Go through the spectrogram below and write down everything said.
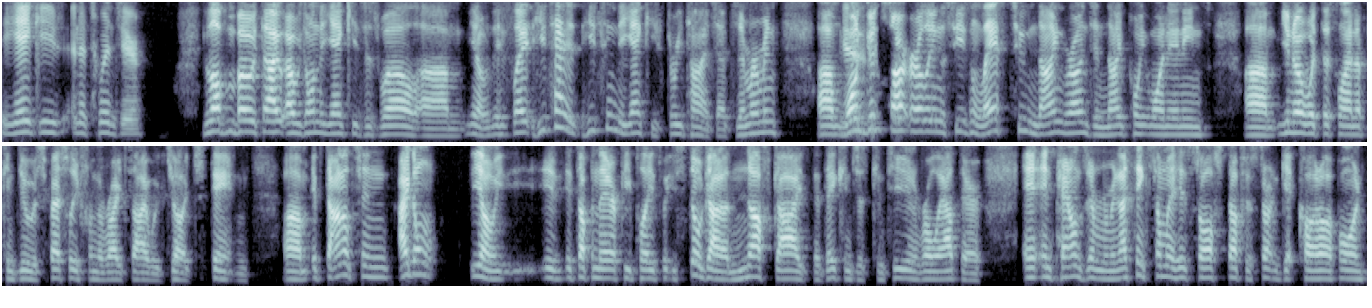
the Yankees and the Twins here? Love them both. I, I, was on the Yankees as well. Um, you know, his late, he's had he's seen the Yankees three times. At Zimmerman, um, yeah. one good start early in the season. Last two nine runs in nine point one innings. Um, you know what this lineup can do, especially from the right side with Judge Stanton. Um, if Donaldson, I don't, you know, it, it's up in the air if plays, but you still got enough guys that they can just continue to roll out there and, and pound Zimmerman. I think some of his soft stuff is starting to get caught up on.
